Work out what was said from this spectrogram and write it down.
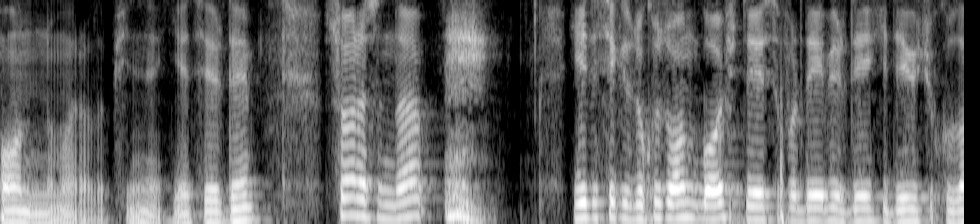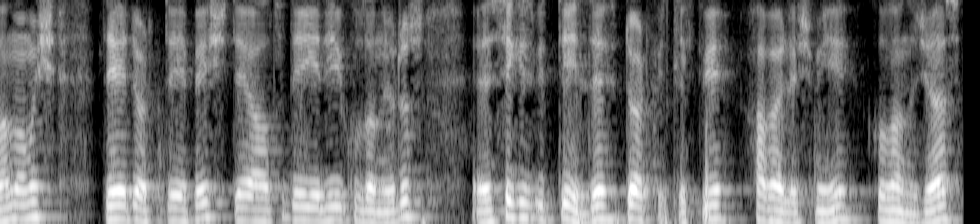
10 numaralı pine getirdim. Sonrasında 7, 8, 9, 10 boş. D0, D1, D2, D3'ü kullanmamış. D4, D5, D6, D7'yi kullanıyoruz. 8 bit değil de 4 bitlik bir haberleşmeyi kullanacağız.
